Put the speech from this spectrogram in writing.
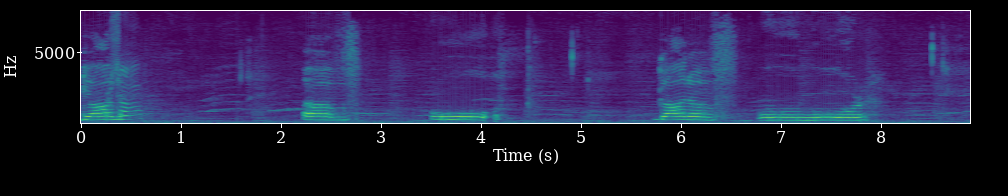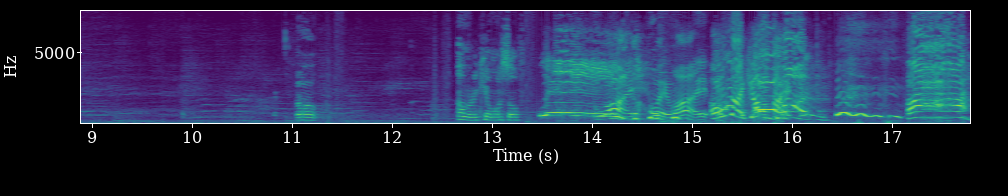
God of War. God of War. Oh. I'm gonna kill myself. Whee! Why? Wait, why? Oh my god! Ah!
